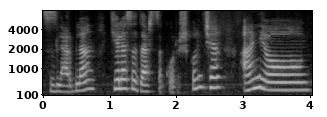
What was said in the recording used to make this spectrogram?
Sizlar bilan kelasi darsda ko'rishguncha anyong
